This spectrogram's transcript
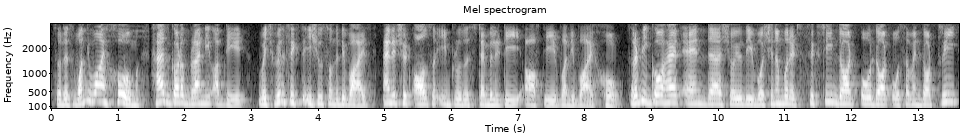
So this One UI Home has got a brand new update need which will fix the issues on the device and it should also improve the stability of the One UI Home. So let me go ahead and uh, show you the version number. It's 16.0.07.3,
